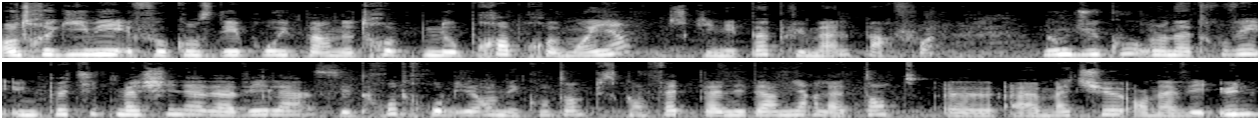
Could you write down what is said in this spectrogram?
entre guillemets, il faut qu'on se débrouille par nos propres moyens, ce qui n'est pas plus mal parfois. Donc du coup, on a trouvé une petite machine à laver là, c'est trop trop bien, on est contente puisqu'en fait l'année dernière la tante euh, à Mathieu en avait une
